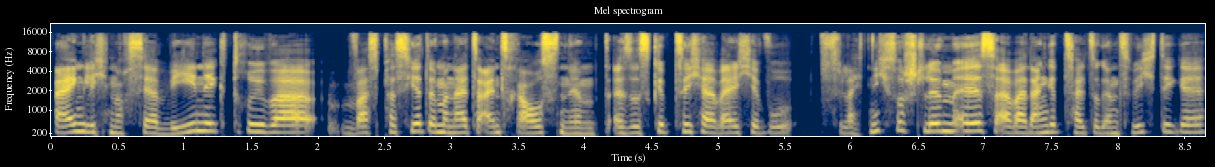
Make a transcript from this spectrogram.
eigentlich noch sehr wenig drüber, was passiert, wenn man jetzt eins rausnimmt. Also es gibt sicher welche, wo es vielleicht nicht so schlimm ist, aber dann gibt es halt so ganz wichtige,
